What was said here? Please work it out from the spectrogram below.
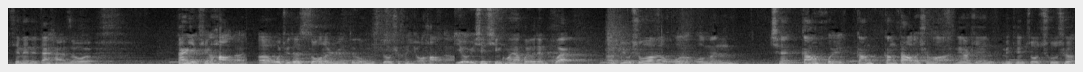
天天得带孩子，我，但是也挺好的。呃，我觉得所有的人对我们都是很友好的。有一些情况下会有点怪，呃，比如说我我们。前刚回刚刚到的时候啊，那段时间每天坐出租车，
